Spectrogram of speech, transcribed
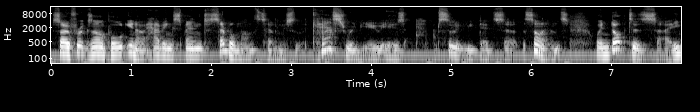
So, for example, you know, having spent several months telling us that the Cass review is absolutely dead cert the science, when doctors say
